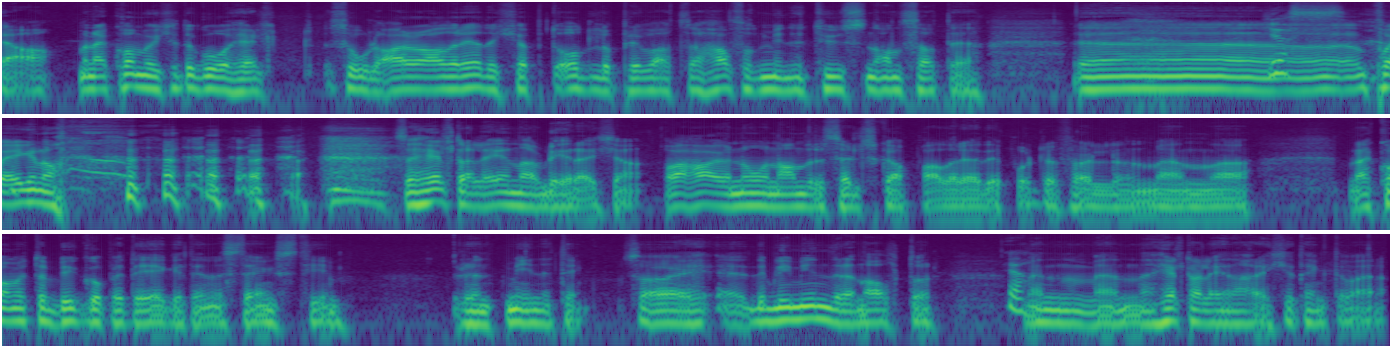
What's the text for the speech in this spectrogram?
Ja, men jeg kommer jo ikke til å gå helt solo. Jeg har allerede kjøpt Odlo privat, så jeg har fått mine 1000 ansatte eh, Yes. på egen hånd. så helt alene blir jeg ikke. Og jeg har jo noen andre selskaper allerede i porteføljen, men, eh, men jeg kommer til å bygge opp et eget investeringsteam rundt mine ting. Så jeg, det blir mindre enn Altor, Ja. men, men helt alene har jeg ikke tenkt å være.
